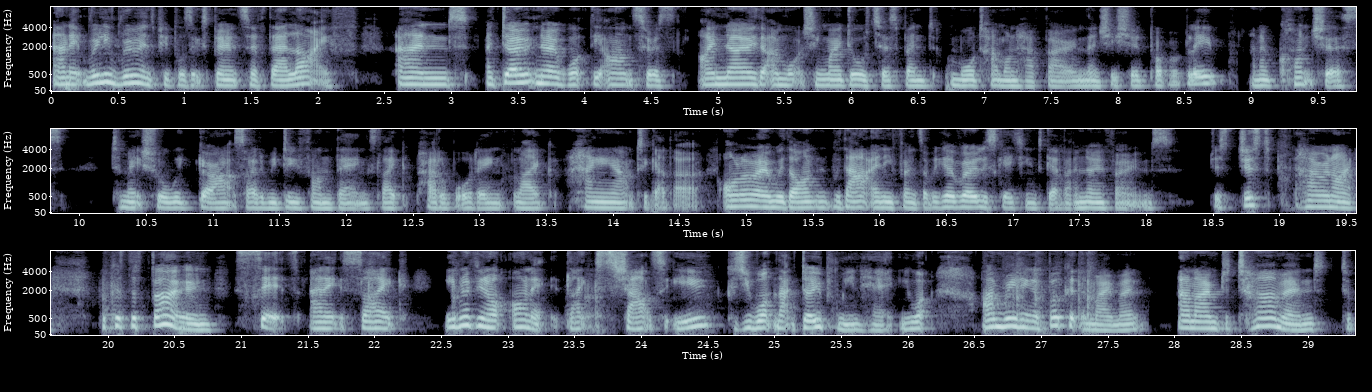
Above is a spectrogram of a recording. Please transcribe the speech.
and it really ruins people's experience of their life. And I don't know what the answer is. I know that I'm watching my daughter spend more time on her phone than she should probably. And I'm conscious to make sure we go outside and we do fun things like paddleboarding, like hanging out together on our own with on without any phones. Like we go roller skating together no phones. Just just her and I. Because the phone sits and it's like even if you're not on it, it like shouts at you because you want that dopamine hit. You want I'm reading a book at the moment and I'm determined to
